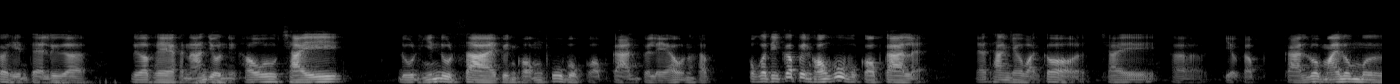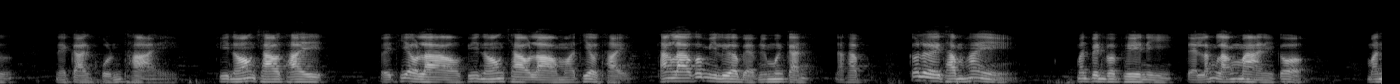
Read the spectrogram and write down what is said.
ก็เห็นแต่เรือเรือแพขนานยนต์เนี่ยเขาใช้ ดูดหินดูดทรายเป็นของผู้ประกอบการไปแล้วนะครับ ปกติก็เป็นของผู้ประกอบการแหละ และทางจังหวัดก็ใช้เเกี่ยวกับการร่วมไม้ร่วมมือในการขนถ่าย พี่น้องชาวไทยไปเที่ยวลาว พี่น้องชาวลาวมาเที่ยวไทย ทางลาวก็มีเรือแบบนี้เหมือนกันนะครับ ก็เลยทำให้มันเป็นประเพณี แต่หลังๆมานี่ก็มัน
